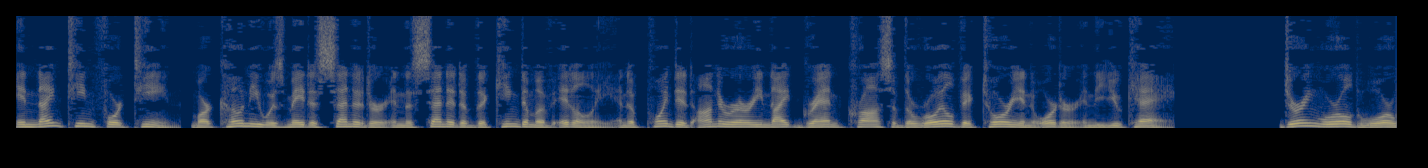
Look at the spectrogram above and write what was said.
In 1914, Marconi was made a senator in the Senate of the Kingdom of Italy and appointed Honorary Knight Grand Cross of the Royal Victorian Order in the UK. During World War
